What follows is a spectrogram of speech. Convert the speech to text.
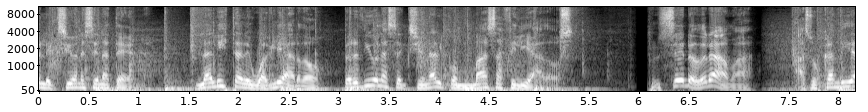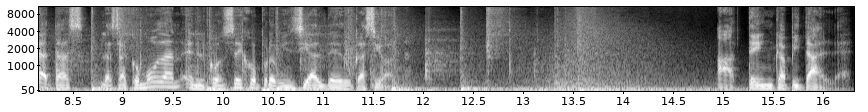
elecciones en Aten. La lista de Guagliardo perdió la seccional con más afiliados. Cero drama. A sus candidatas las acomodan en el Consejo Provincial de Educación. Aten Capital.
